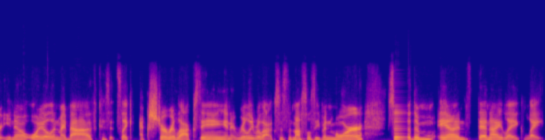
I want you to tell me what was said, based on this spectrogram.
you know, oil in my bath because it's like extra relaxing and it really relaxes the muscles even more. So the and then I like light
